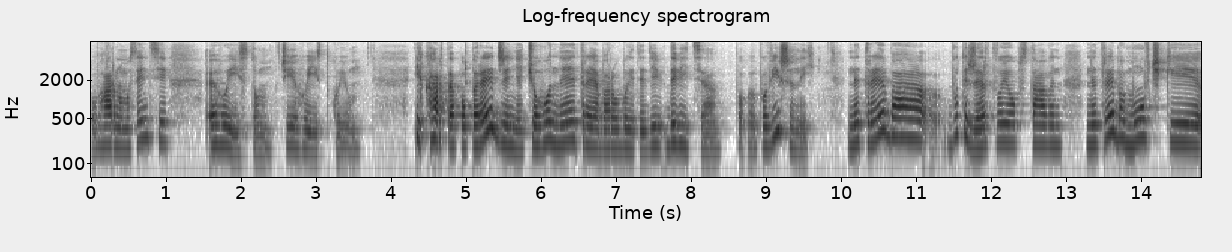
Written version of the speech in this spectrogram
в гарному сенсі егоїстом чи егоїсткою. І карта попередження, чого не треба робити. Дивіться, повішений. Не треба бути жертвою обставин, не треба мовчки е,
